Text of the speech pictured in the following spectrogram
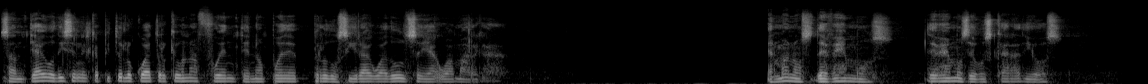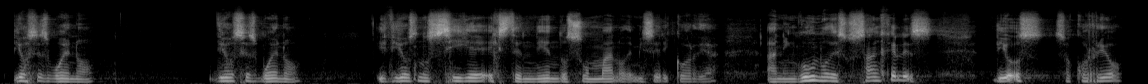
Santiago dice en el capítulo 4 que una fuente no puede producir agua dulce y agua amarga. Hermanos, debemos, debemos de buscar a Dios. Dios es bueno. Dios es bueno y Dios nos sigue extendiendo su mano de misericordia. A ninguno de sus ángeles Dios socorrió,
